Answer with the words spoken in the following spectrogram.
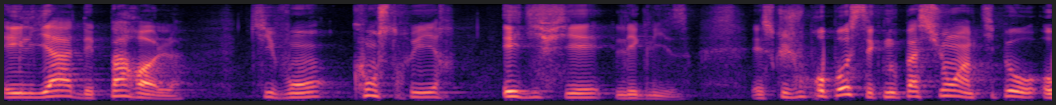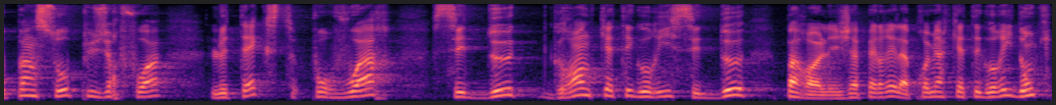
Et il y a des paroles qui vont construire, édifier l'Église. Et ce que je vous propose, c'est que nous passions un petit peu au, pinceau plusieurs fois le texte pour voir ces deux grandes catégories, ces deux paroles. Et j'appellerai la première catégorie donc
